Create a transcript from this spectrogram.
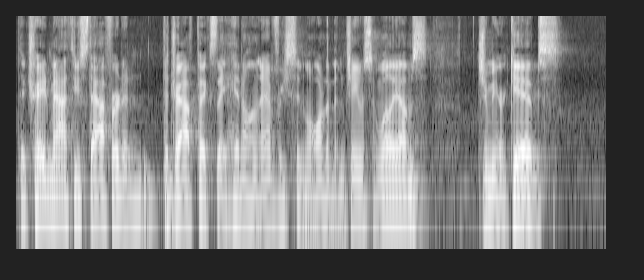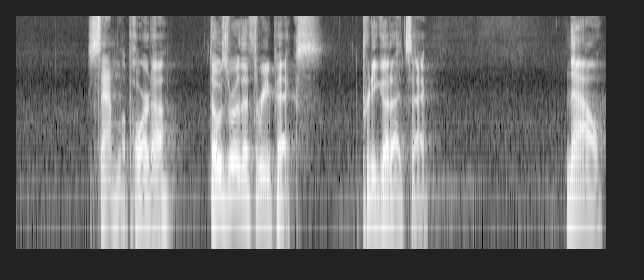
They trade Matthew Stafford and the draft picks, they hit on every single one of them. Jameson Williams, Jahmyr Gibbs, Sam LaPorta. Those were the three picks. Pretty good, I'd say. Now,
